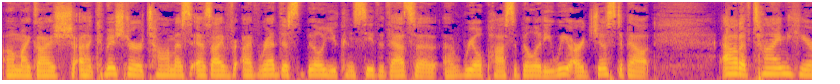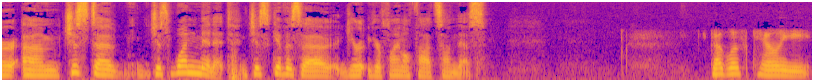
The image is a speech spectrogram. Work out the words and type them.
Oh my gosh, uh, Commissioner Thomas, as I've I've read this bill, you can see that that's a, a real possibility. We are just about out of time here. Um, just uh, just one minute. Just give us uh, your your final thoughts on this. Douglas County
